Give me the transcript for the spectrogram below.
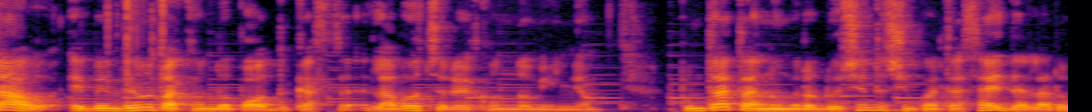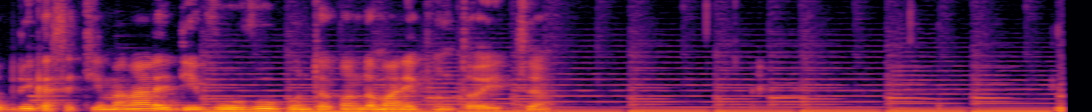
Ciao e benvenuto a Condo Podcast, la voce del condominio, puntata numero 256 della rubrica settimanale di www.condomani.it.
